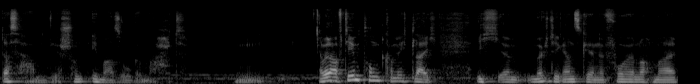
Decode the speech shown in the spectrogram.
das haben wir schon immer so gemacht. Hm. Aber auf den Punkt komme ich gleich. Ich ähm, möchte ganz gerne vorher nochmal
